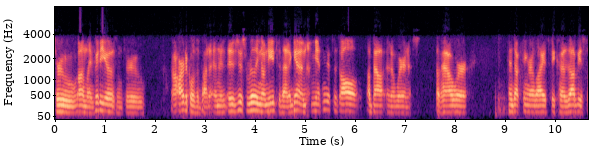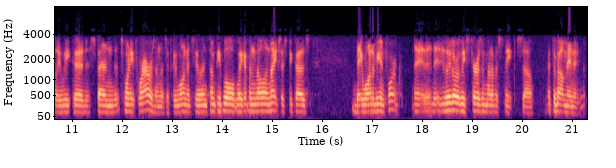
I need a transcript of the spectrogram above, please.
through online videos and through articles about it. And there's just really no need to that. Again, I mean, I think this is all about an awareness of how we're conducting our lives because obviously we could spend 24 hours on this if we wanted to, and some people wake up in the middle of the night just because they want to be informed. It, it literally stirs them out of a sleep. So it's about management.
